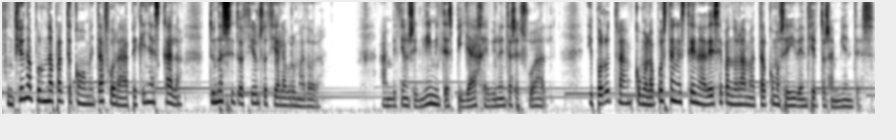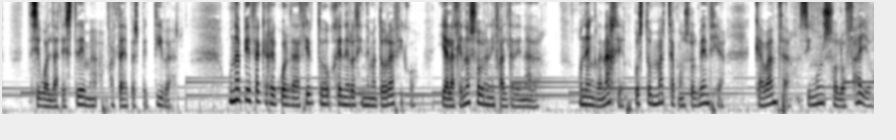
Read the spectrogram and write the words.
funciona por una parte como metáfora a pequeña escala de una situación social abrumadora ambición sin límites, pillaje, violencia sexual, y por otra, como la puesta en escena de ese panorama tal como se vive en ciertos ambientes, desigualdad extrema, falta de perspectivas, una pieza que recuerda a cierto género cinematográfico y a la que no sobra ni falta de nada. Un engranaje puesto en marcha con solvencia, que avanza sin un solo fallo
